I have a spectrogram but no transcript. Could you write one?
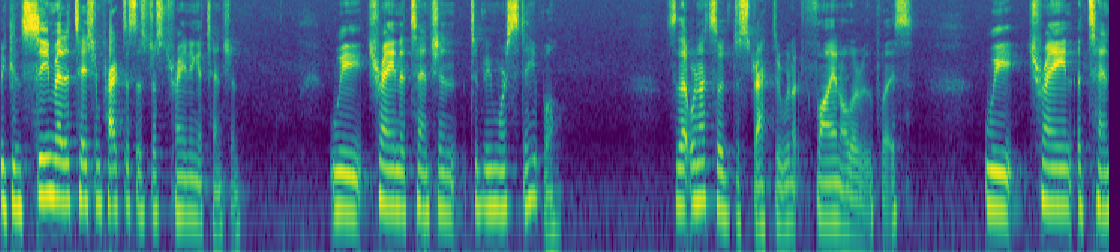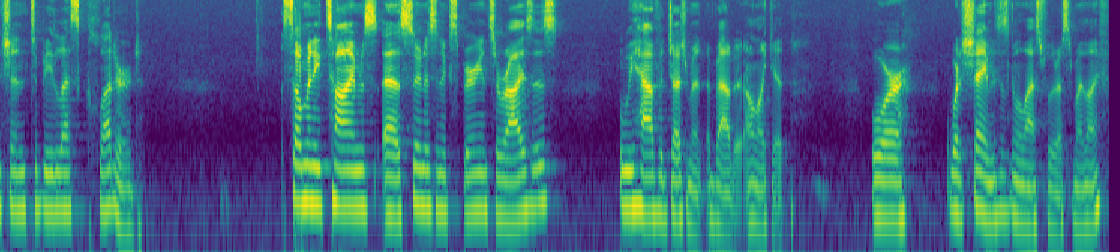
we can see meditation practice as just training attention. We train attention to be more stable so that we're not so distracted, we're not flying all over the place we train attention to be less cluttered. So many times, as soon as an experience arises, we have a judgment about it. I don't like it. Or, what a shame, this is going to last for the rest of my life.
